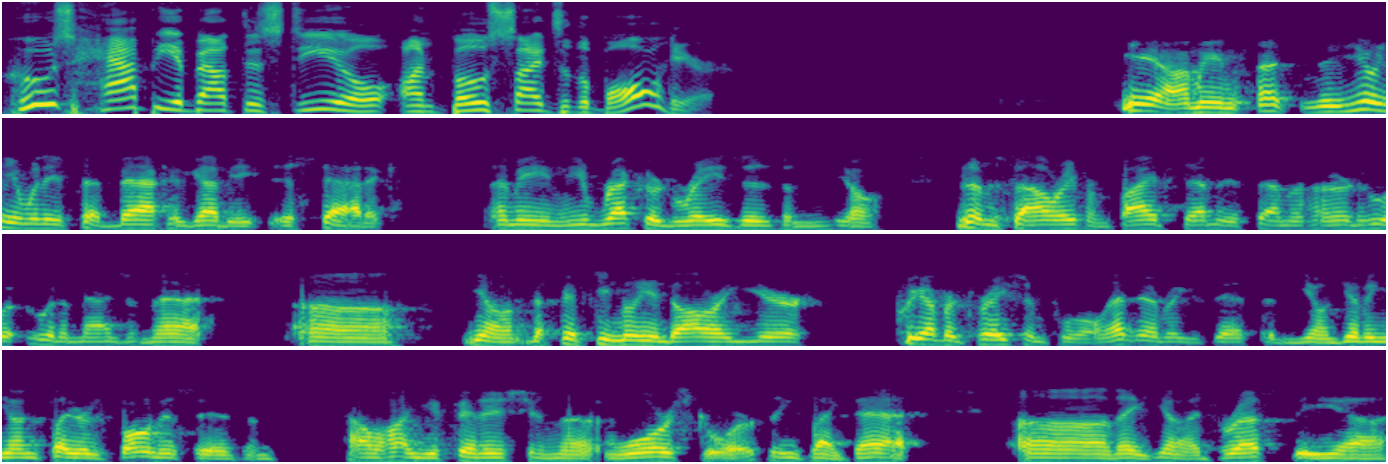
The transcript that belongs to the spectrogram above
who's happy about this deal on both sides of the ball here. Yeah, I mean, uh, the union when they set back has got to be ecstatic. I mean, the record raises and you know minimum salary from five seven to seven hundred. Who, who would imagine that? Uh, you know, the fifteen million dollar a year pre-arbitration pool that never existed. You know, giving young players bonuses and how high you finish in the WAR score, things like that. Uh, they you know address the uh,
